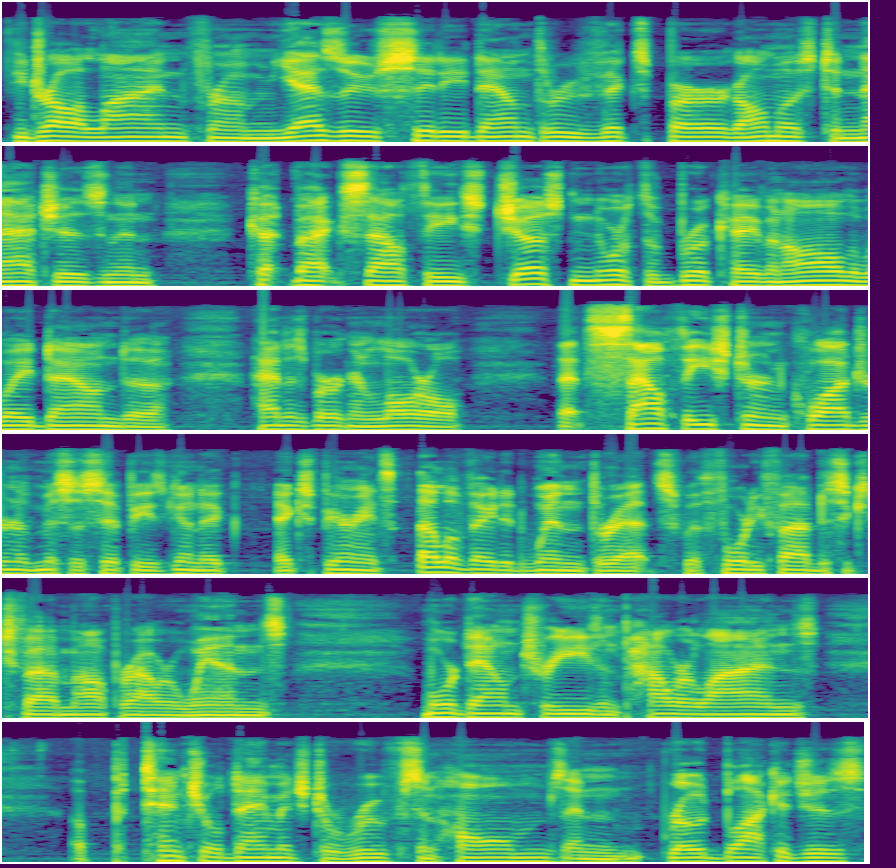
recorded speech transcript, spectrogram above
If you draw a line from Yazoo City down through Vicksburg, almost to Natchez, and then cut back southeast, just north of Brookhaven, all the way down to Hattiesburg and Laurel that southeastern quadrant of Mississippi is going to experience elevated wind threats with 45 to 65 mile per hour winds, more down trees and power lines, a potential damage to roofs and homes and road blockages.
